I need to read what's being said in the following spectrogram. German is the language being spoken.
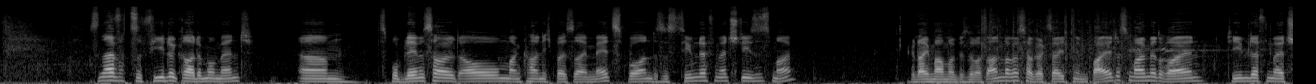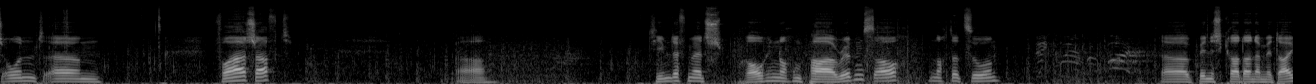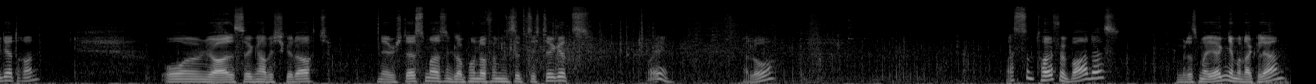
Es sind einfach zu viele gerade im Moment. Ähm, das Problem ist halt auch, man kann nicht bei seinem Mate spawnen. Das ist Team Deathmatch dieses Mal. Gleich machen wir ein bisschen was anderes. Habe ja gesagt, ich nehme beides mal mit rein. Team Deathmatch und ähm, Vorherrschaft. Ja. Team Deathmatch brauche ich noch ein paar Ribbons auch noch dazu. Da bin ich gerade an der Medaille dran. Und ja, deswegen habe ich gedacht, nehme ich das mal. Es sind glaube 175 Tickets. Ui. Hallo? Was zum Teufel war das? Kann mir das mal irgendjemand erklären?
